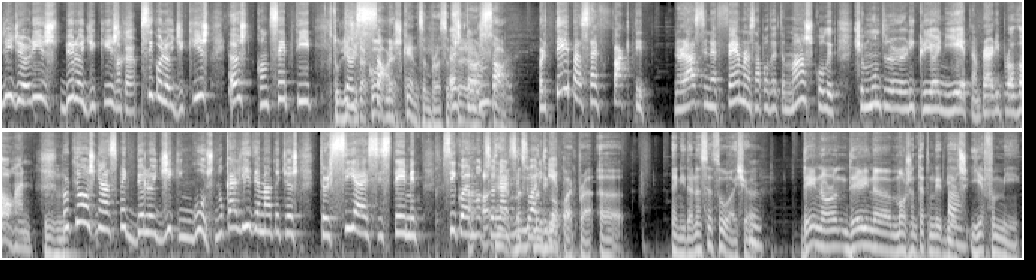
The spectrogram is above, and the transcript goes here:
Ligjërisht, biologjikisht, okay. psikologjikisht është koncepti i Këtu ligji takohet me shkencën, pra sepse është tërësor. Përtej pastaj faktit në rastin e femrës apo dhe të mashkullit që mund të rikrijojnë jetën, pra riprodhohen. Mm -hmm. Por kjo është një aspekt biologjik i ngushtë, nuk ka lidhje me atë që është tërësia e sistemit psikoemocional seksual i pjekur. Pra, uh, Enida, nëse thua që mm. deri në deri në moshën 18 po. vjeç oh. je fëmijë,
